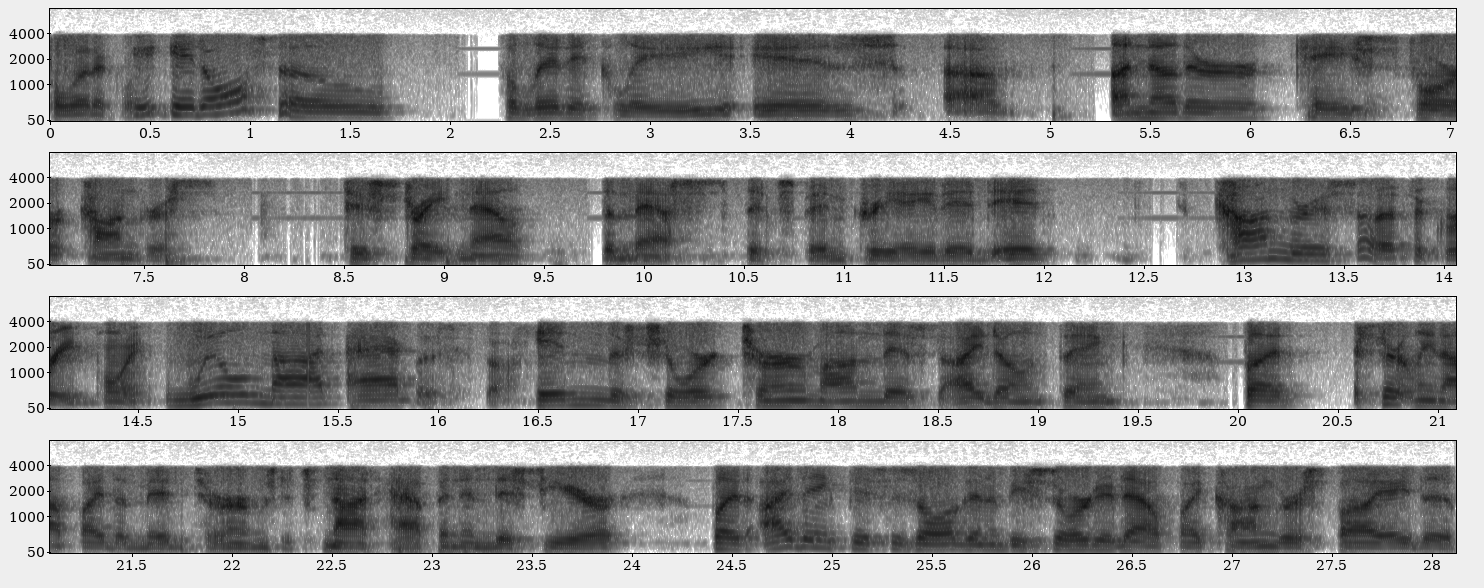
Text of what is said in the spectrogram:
politically. It also politically is um, another case for Congress to straighten out the mess that's been created. It Congress oh, that's a great point. Will not act in the short term on this, I don't think, but certainly not by the midterms. It's not happening this year. But I think this is all going to be sorted out by Congress by the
